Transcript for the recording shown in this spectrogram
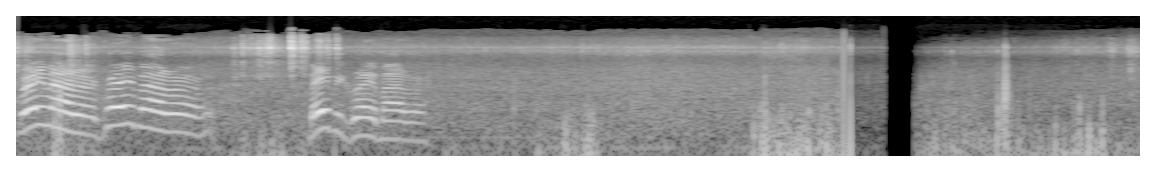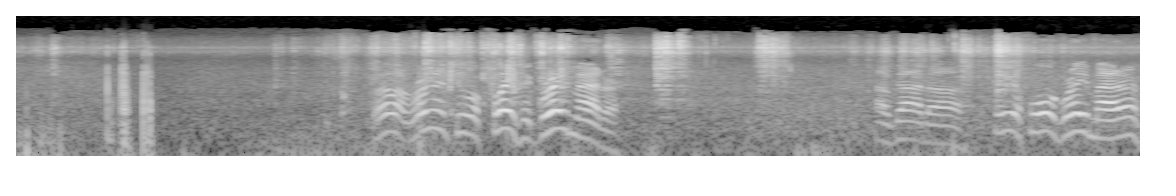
Gray matter, gray matter, baby gray matter. Well, I run into a place of gray matter. I've got uh, three or four gray matter.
